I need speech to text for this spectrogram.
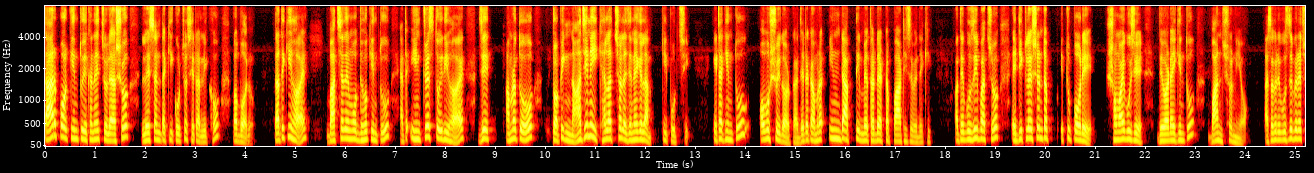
তারপর কিন্তু এখানে চলে আসো লেসনটা কি করছ সেটা লিখো বা বলো। তাতে কি হয় বাচ্চাদের মধ্যেও কিন্তু একটা ইন্টারেস্ট তৈরি হয় যে, আমরা তো টপিক না জেনেই খেলার ছলে জেনে গেলাম কি পড়ছি। এটা কিন্তু অবশ্যই দরকার, যেটাকে আমরা ইন্ডাকটিভ মেথডে একটা পার্ট হিসেবে দেখি। অতএব বুঝতেই পারছ, এই ডিক্লারেশনটা একটু পরে সময় বুঝে দেওয়াটাই কিন্তু বাঞ্ছনীয়। আশা করি বুঝতে পেরেছ।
